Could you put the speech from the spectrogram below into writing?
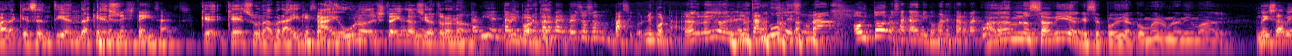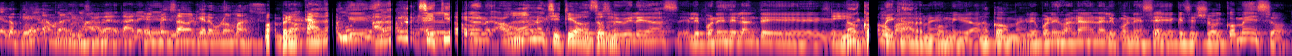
para que se entienda que qué es el es, de Steinsaltz. qué, qué es una. ¿Qué es el- Hay uno de Steinsaltz y otro no. Está bien, está no bien, pero, importa. pero- pero esos son básicos, no importa. Lo, lo digo, el, el Talmud es una. Hoy todos los académicos van a estar de acuerdo. Adam no sabía que se podía comer un animal. Ni sabía lo que ¿Cómo- era un animal. saber? Dale, ¿qué Él pensaba que era uno más. Bueno, pero Adam, Porque no existió. él- a un- Adam no existió. A entonces- un bebé le das, le pones delante. Sí. No come carne, Comida. no come. Le pones banana, le pones, eh, qué sé yo, y come eso.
